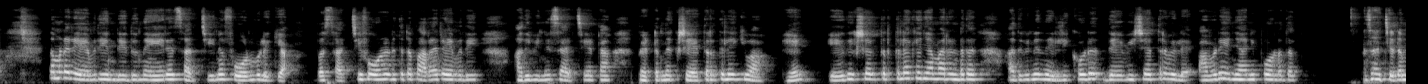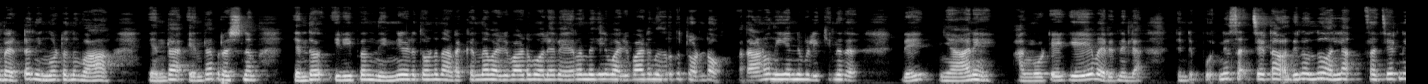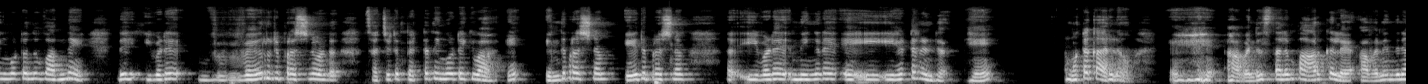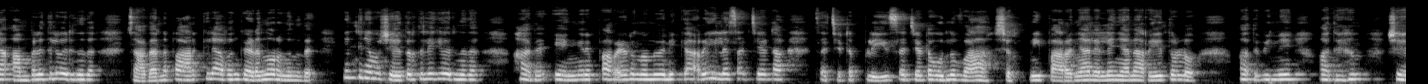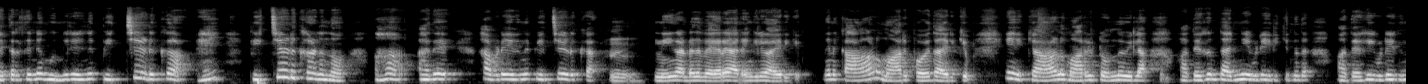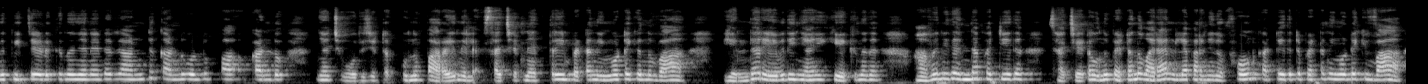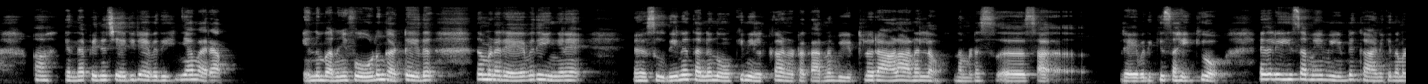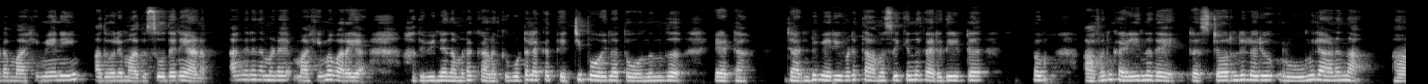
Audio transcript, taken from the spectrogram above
നമ്മുടെ രേവതി എന്ത് ചെയ്തു? നേരെ സച്ചിനെ ഫോൺ വിളിക്കുക. അപ്പൊ സച്ചി ഫോൺ എടുത്തിട്ട് പറ രേവതി അത് പിന്നെ സച്ചേട്ടാ പെട്ടെന്ന് ക്ഷേത്രത്തിലേക്ക് വാ. ഏ ഏത് ക്ഷേത്രത്തിലേക്കാണ് ഞാൻ വരേണ്ടത്? അത് പിന്നെ നെല്ലിക്കോട് ദേവീക്ഷേത്രമില്ലേ അവിടെയാണ് ഞാനിപ്പോൾ ഉള്ളത്. സച്ചിടം പെട്ടെന്ന് ഇങ്ങോട്ടൊന്ന് വാ. എന്താ എന്താ പ്രശ്നം? എന്തോ ഇനിയിപ്പം നിന്നെ എടുത്തോണ്ട് നടക്കുന്ന വഴിപാട് പോലെ വേറെ എന്തെങ്കിലും വഴിപാട് നേർന്നിട്ടുണ്ടോ അതാണോ നീ എന്നെ വിളിക്കുന്നത്? ദേ ഞാനേ അങ്ങോട്ടേക്കേ വരുന്നില്ല. എന്റെ പൊന്നെ സച്ചേട്ട അതിനൊന്നും അല്ല. സച്ചേട്ടൻ ഇങ്ങോട്ടൊന്ന് വന്നേ. ദേ ഇവിടെ വേറൊരു പ്രശ്നമുണ്ട്. സച്ചേട്ടൻ പെട്ടെന്ന് ഇങ്ങോട്ടേക്ക് വാ. ഏ എന്ത് പ്രശ്നം? ഏത് പ്രശ്നം? ഇവിടെ നിങ്ങളുടെ ഏട്ടനുണ്ട്. ഏ ഓട്ടക്കാരനോ? അവന്റെ സ്ഥലം പാർക്കല്ലേ? അവൻ എന്തിനാ അമ്പലത്തിൽ വരുന്നത്? സാധാരണ പാർക്കിൽ അവൻ കിടന്നുറങ്ങുന്നത്. എന്തിനാ ക്ഷേത്രത്തിലേക്ക് വരുന്നത്? അത് എങ്ങനെ പറയണമെന്നൊന്നും എനിക്ക് അറിയില്ല സച്ചേട്ടാ. സച്ചേട്ട പ്ലീസ് സച്ചേട്ട ഒന്ന് വാ. ശോ നീ പറഞ്ഞാലല്ലേ ഞാൻ അറിയത്തുള്ളൂ. അത് പിന്നെ അദ്ദേഹം ക്ഷേത്രത്തിന്റെ മുന്നിലിരുന്ന് പിച്ച എടുക്കുക. ഏ? പിച്ച എടുക്കുകയാണെന്നോ? ആ അതെ അവിടെ ഇരുന്ന് പിച്ച എടുക്കുക. നീ കണ്ടത് വേറെ ആരെങ്കിലും ആയിരിക്കും. നിനക്ക് ആൾ മാറിപ്പോയതായിരിക്കും. എനിക്ക് ആൾ മാറിയിട്ടൊന്നുമില്ല. അദ്ദേഹം തന്നെ ഇവിടെ ഇരിക്കുന്നത്. അദ്ദേഹം ഇവിടെ ഇരുന്ന് പിച്ച എടുക്കുന്നത് ഞാൻ എന്റെ രണ്ട് കണ്ണുകൊണ്ട് കണ്ടു ഞാൻ ചോദിച്ചിട്ട് ഒന്നും പറയുന്നില്ല. സച്ചേട്ടൻ എത്രയും പെട്ടെന്ന് ഇങ്ങോട്ടേക്കൊന്ന് വാ. എന്താ രേവതി ഞാൻ ഈ കേൾക്കുന്നത്? അവൻ ഇത് എന്താ പറ്റിയത്? സച്ചേട്ട ഒന്ന് പെട്ടെന്ന് വരാനില്ല പറഞ്ഞത്. ഫോൺ കട്ട് ചെയ്തിട്ട് പെട്ടെന്ന് ഇങ്ങോട്ടേക്ക് വാ. ആ എന്നാ പിന്നെ ശരി രേവതി ഞാൻ വരാം എന്നും പറഞ്ഞ് ഫോണും കട്ട് ചെയ്ത് നമ്മുടെ രേവതി ഇങ്ങനെ സുധീനെ തന്നെ നോക്കി നിൽക്കുകയാണ് കേട്ടോ. കാരണം വീട്ടിലൊരാളാണല്ലോ നമ്മുടെ രേവതിക്ക് സഹിക്കുവോ? എന്നാൽ ഈ സമയം വീണ്ടും കാണിക്കുന്ന നമ്മുടെ മഹിമേനെയും അതുപോലെ മധുസൂദനെയാണ്. അങ്ങനെ നമ്മുടെ മഹിമ പറയാ അത് പിന്നെ നമ്മുടെ കണക്ക് കൂട്ടലൊക്കെ തെറ്റിപ്പോയെന്നാ തോന്നുന്നത്. ഏട്ടാ രണ്ടുപേരും ഇവിടെ താമസിക്കുന്നു കരുതിയിട്ട് ഇപ്പം അവൻ കഴിയുന്നതേ റെസ്റ്റോറന്റിൽ ഒരു റൂമിലാണെന്നാ. ആ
